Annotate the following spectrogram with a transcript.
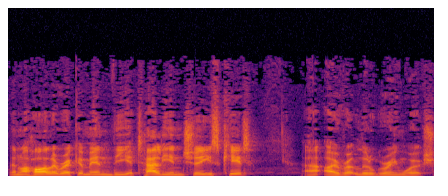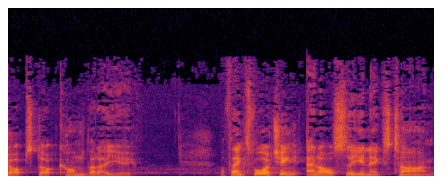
then I highly recommend the Italian Cheese Kit uh, over at littlegreenworkshops.com.au. Well, thanks for watching, and I'll see you next time.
